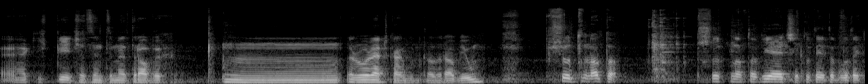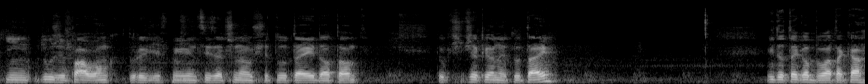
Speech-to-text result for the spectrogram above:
e, jakichś 5 centymetrowych mm, rureczkach bym to zrobił. Przód, no to no to wiecie, tutaj to był taki duży pałąk, który gdzieś mniej więcej zaczynał się tutaj, dotąd. Był przyczepiony tutaj. I do tego była taka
